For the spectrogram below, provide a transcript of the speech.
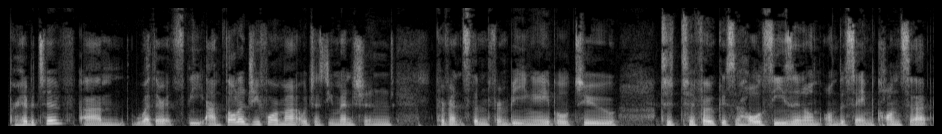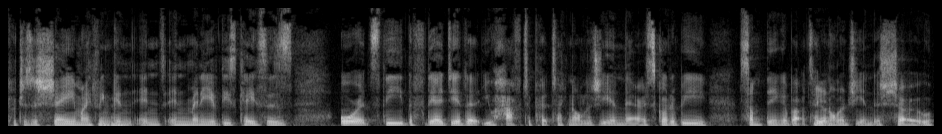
prohibitive, um, whether it's the anthology format, which, as you mentioned, prevents them from being able to to, to focus a whole season on, on the same concept, which is a shame, I think, mm-hmm. in, in, in many of these cases or it's the, the the idea that you have to put technology in there. It's got to be something about technology yeah. in this show,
